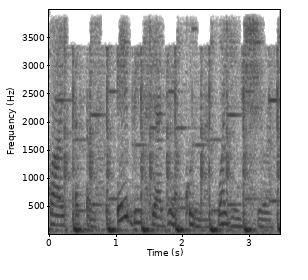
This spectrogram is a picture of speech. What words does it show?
88.5 fm abc agye n'akonnwa wayɛ nhyira Hey,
